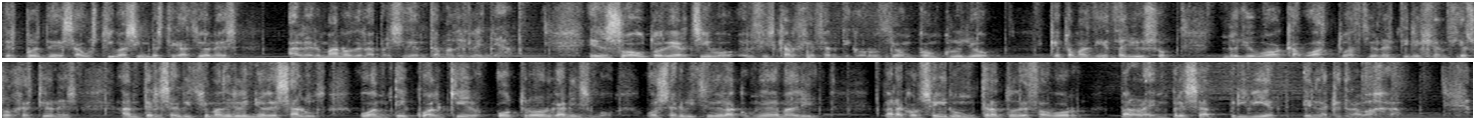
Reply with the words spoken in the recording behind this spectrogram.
después de exhaustivas investigaciones al hermano de la presidenta madrileña. En su auto de archivo, el fiscal jefe anticorrupción concluyó que Tomás Díaz Ayuso no llevó a cabo actuaciones, diligencias o gestiones ante el Servicio Madrileño de Salud o ante cualquier otro organismo o servicio de la Comunidad de Madrid para conseguir un trato de favor para la empresa Priviet en la que trabaja.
